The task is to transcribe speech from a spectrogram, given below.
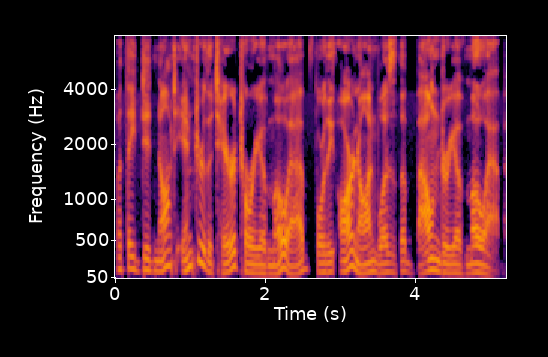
But they did not enter the territory of Moab, for the Arnon was the boundary of Moab.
